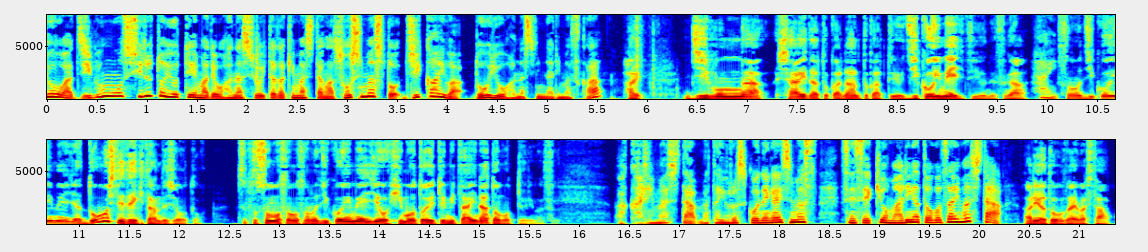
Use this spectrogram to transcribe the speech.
今日は自分を知るというテーマでお話をいただきましたが、そうしますと次回はどういうお話になりますか？はい。自分がシャイだとかなんとかっていう自己イメージというんですが、はいその自己イメージはどうしてできたんでしょうと。ちょっとそもそもその自己イメージを紐解いてみたいなと思っております。わかりました。またよろしくお願いします。先生、今日もありがとうございました。ありがとうございました。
